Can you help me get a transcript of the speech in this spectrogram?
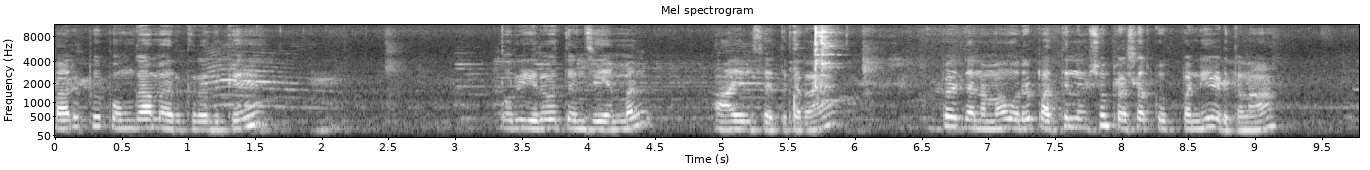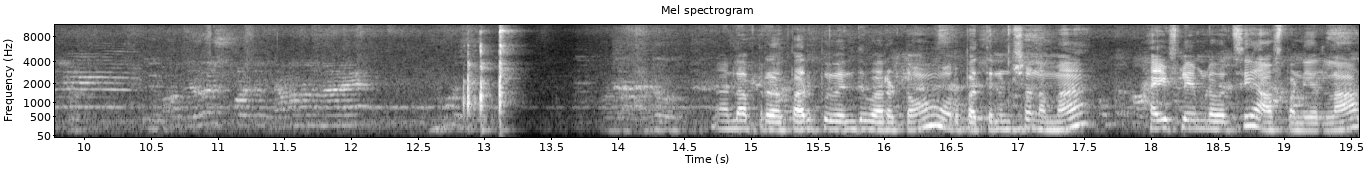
பருப்பு பொங்காமல் இருக்கிறதுக்கு ஒரு இருபத்தஞ்சி எம்எல் ஆயில் சேர்த்துக்கிறேன். இப்போ இதை நம்ம ஒரு பத்து நிமிஷம் ப்ரெஷர் குக் பண்ணி எடுக்கலாம். நல்லா ப்ர பருப்பு வெந்து வரட்டும். ஒரு பத்து நிமிஷம் நம்ம ஹை ஃப்ளேமில் வச்சு ஆஃப் பண்ணிடலாம்.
